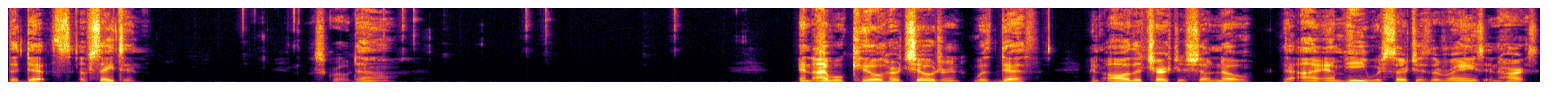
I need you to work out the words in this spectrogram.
the depths of Satan. Scroll down. And I will kill her children with death, and all the churches shall know that I am he which searches the reins and hearts,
